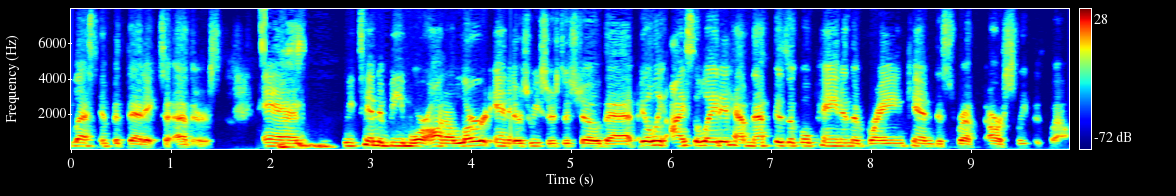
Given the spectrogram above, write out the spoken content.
less empathetic to others. And we tend to be more on alert. And there's research to show that feeling isolated, having that physical pain in the brain can disrupt our sleep as well.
